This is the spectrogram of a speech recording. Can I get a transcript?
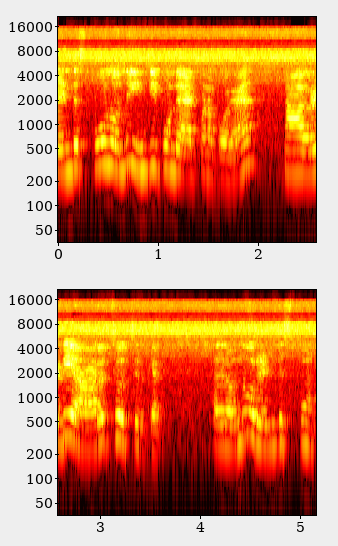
ரெண்டு ஸ்பூன் வந்து இஞ்சி பூண்டு ஆட் பண்ண போகிறேன் நான் ஆல்ரெடி அரைச்சி வச்சுருக்கேன். அதில் வந்து ஒரு ரெண்டு ஸ்பூன்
